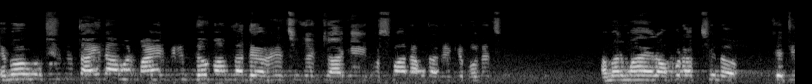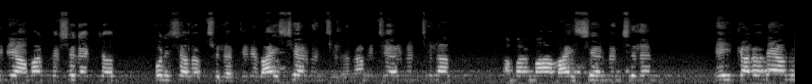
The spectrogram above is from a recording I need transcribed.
এবং শুধু তাই না, আমার মায়ের বিরুদ্ধেও মামলা দেওয়া হয়েছিল। একটু আগে ওসমান আপনাদেরকে বলেছে। আমার মায়ের অপরাধ ছিল যে তিনি আমার দেশের একজন পরিচালক ছিলেন। তিনি ভাইস চেয়ারম্যান ছিলেন। আমি চেয়ারম্যান ছিলাম। আমার মা ভাইস চেয়ারম্যান ছিলেন। এই কারণে আমি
